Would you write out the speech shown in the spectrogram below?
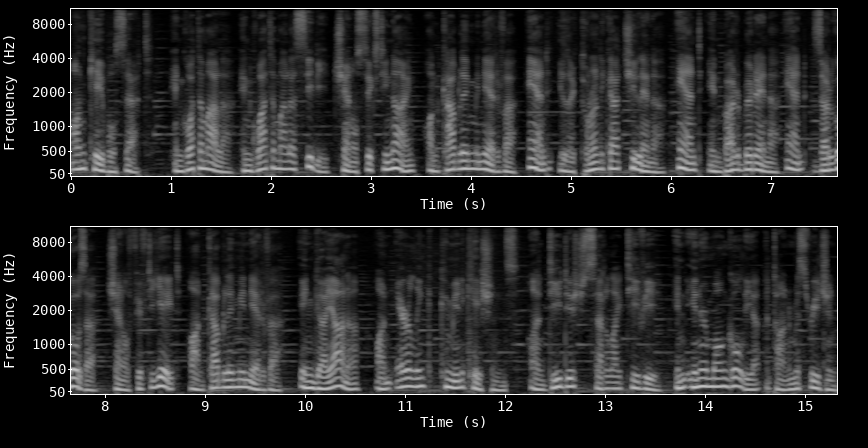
on CableSat. In Guatemala, in Guatemala City, Channel 69 on Cable Minerva and Electronica Chilena, and in Barberena and Zaragoza, Channel 58 on Cable Minerva. In Guyana, on Airlink Communications, on D-Dish Satellite TV, in Inner Mongolia Autonomous Region,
